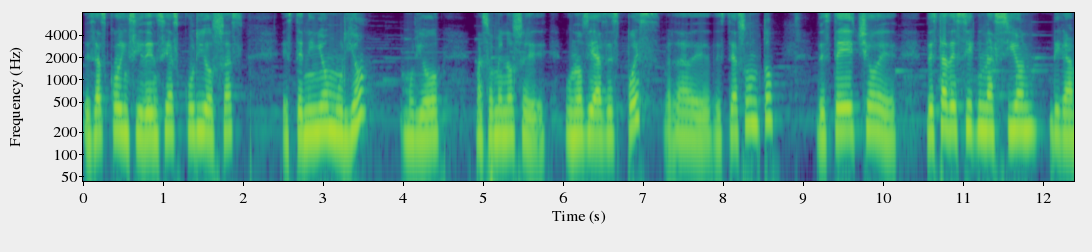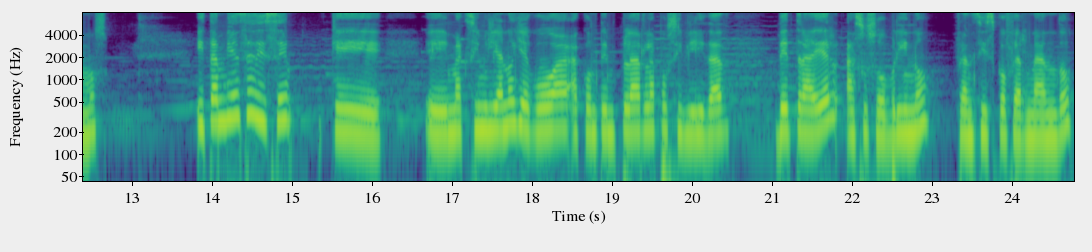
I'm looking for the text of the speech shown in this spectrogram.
de esas coincidencias curiosas, este niño murió, murió más o menos eh, unos días después, ¿verdad? De, este asunto, de este hecho, de, de esta designación, digamos. Y también se dice que eh, Maximiliano llegó a, contemplar la posibilidad de traer a su sobrino Francisco Fernando,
